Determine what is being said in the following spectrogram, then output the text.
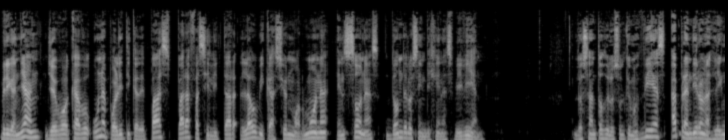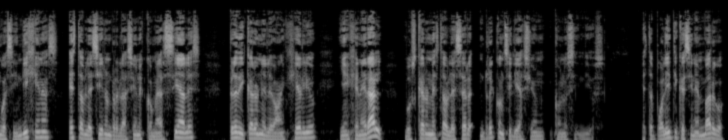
Brigham Young llevó a cabo una política de paz para facilitar la ubicación mormona en zonas donde los indígenas vivían. Los santos de los últimos días aprendieron las lenguas indígenas, establecieron relaciones comerciales, predicaron el Evangelio y en general buscaron establecer reconciliación con los indios. Esta política, sin embargo,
